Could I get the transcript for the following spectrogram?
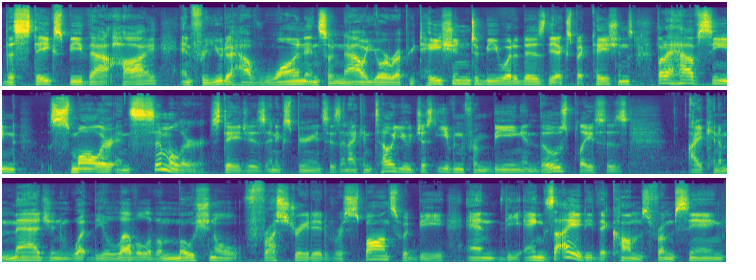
the stakes be that high and for you to have won. And so now your reputation to be what it is, the expectations. But I have seen smaller and similar stages and experiences, and I can tell you just even from being in those places I can imagine what the level of emotional, frustrated response would be, and the anxiety that comes from seeing,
